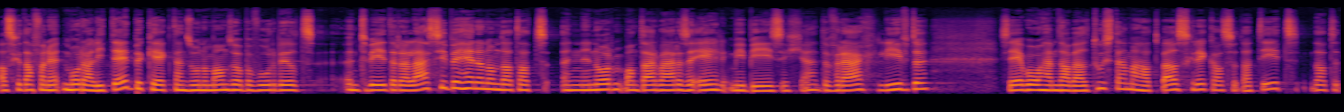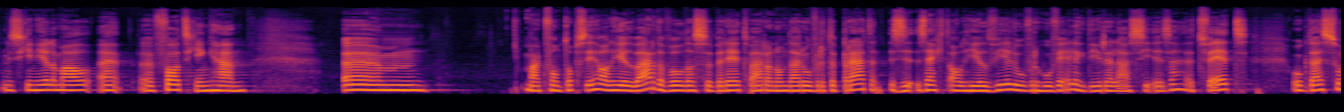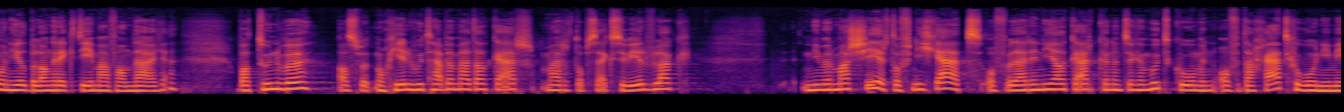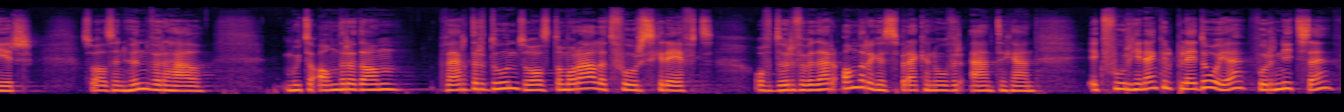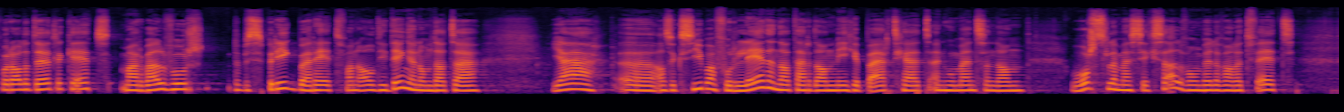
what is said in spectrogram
als je dat vanuit moraliteit bekijkt en zo'n man zou bijvoorbeeld een tweede relatie beginnen, omdat dat een enorm... Want daar waren ze eigenlijk mee bezig. Hè. De vraag leefde... Zij wou hem dat wel toestaan, maar had wel schrik als ze dat deed, dat het misschien helemaal eh, fout ging gaan. Um, maar ik vond het op zich al heel waardevol dat ze bereid waren om daarover te praten. Ze zegt al heel veel over hoe veilig die relatie is. Hè. Het feit, ook dat is zo'n heel belangrijk thema vandaag. Hè. Wat doen we als we het nog heel goed hebben met elkaar, maar het op seksueel vlak niet meer marcheert of niet gaat, of we daarin niet elkaar kunnen tegemoetkomen, of dat gaat gewoon niet meer. Zoals in hun verhaal. Moeten anderen dan verder doen zoals de moraal het voorschrijft? Of durven we daar andere gesprekken over aan te gaan? Ik voer geen enkel pleidooi hè, voor niets, hè, voor alle duidelijkheid, maar wel voor de bespreekbaarheid van al die dingen, omdat dat ja, uh, als ik zie wat voor lijden dat daar dan mee gepaard gaat en hoe mensen dan worstelen met zichzelf omwille van het feit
